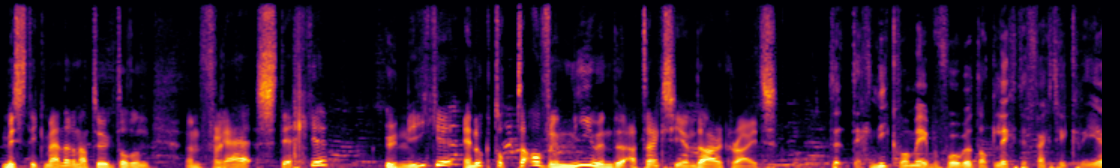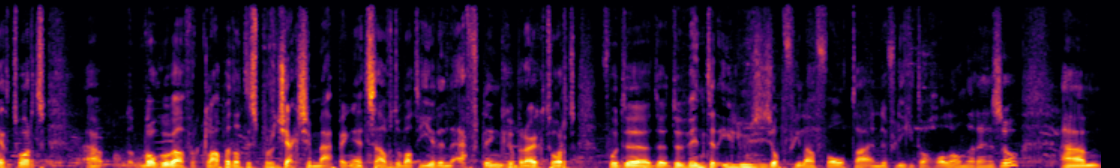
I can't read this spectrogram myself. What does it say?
Mystic Manor natuurlijk tot een, een vrij sterke, unieke en ook totaal vernieuwende attractie en dark ride. De techniek waarmee bijvoorbeeld dat lichteffect gecreëerd wordt, uh, dat mogen we wel verklappen, dat is projection mapping. Hetzelfde wat hier in Efteling gebruikt wordt voor de, de, de winterillusies op Villa Volta en de Vliegende Hollander en zo. Um,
